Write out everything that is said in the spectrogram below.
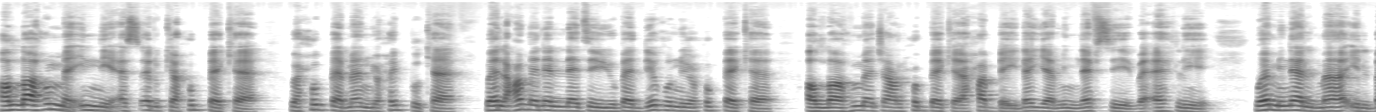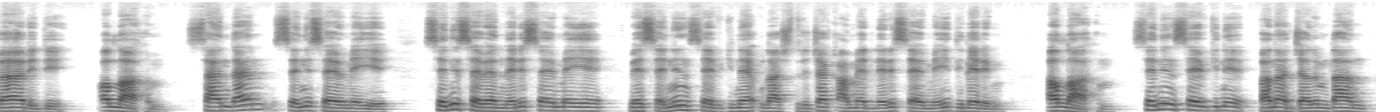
Allahümme inni es'eluke hubbeke ve hubbe men yuhibbuke vel amelellezi yubelliguni hubbeke Allahümme ceal hubbeke habbe ileyye min nefsi ve ehli ve minel ma'il baridi Allah'ım senden seni sevmeyi, seni sevenleri sevmeyi ve senin sevgine ulaştıracak amelleri sevmeyi dilerim. Allah'ım senin sevgini bana canımdan,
